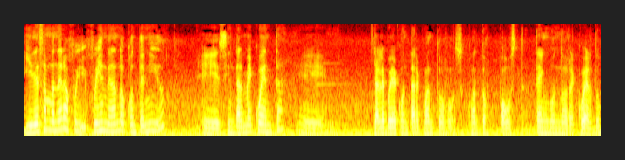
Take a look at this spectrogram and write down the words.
y de esa manera fui, fui generando contenido eh, sin darme cuenta. Eh, ya les voy a contar cuántos, cuántos posts tengo, no recuerdo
